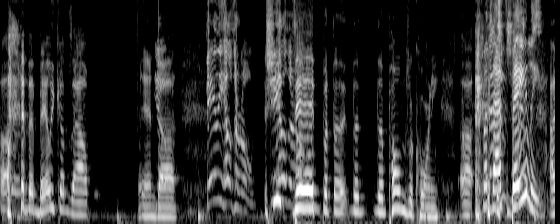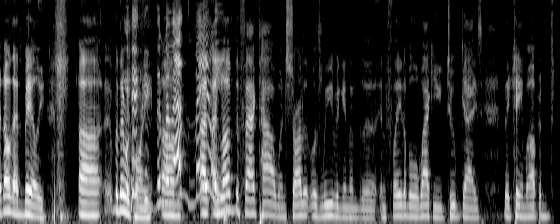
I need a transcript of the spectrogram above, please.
uh, and then Bayley comes out, and uh, Bayley held her own. she held her own. did, but the the the poems were corny. But that's Bayley. I know that's Bayley, uh, but they were corny. But Um, that's I, I Bayley. love the fact how when Charlotte was leaving and then the inflatable wacky tube guys, they came up and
